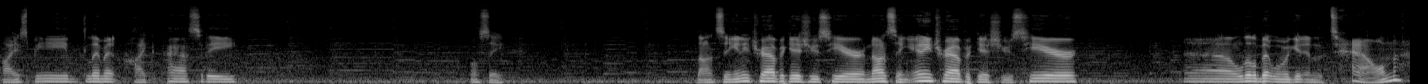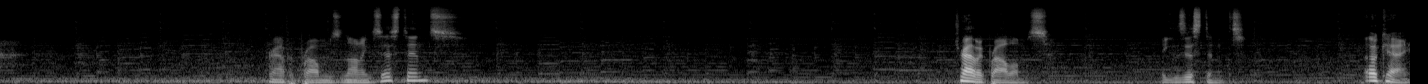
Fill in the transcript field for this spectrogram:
High speed limit, high capacity. We'll see. Not seeing any traffic issues here. Not seeing any traffic issues here. Uh, a little bit when we get into town. Traffic problems non-existent. Traffic problems. Existent. Okay.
